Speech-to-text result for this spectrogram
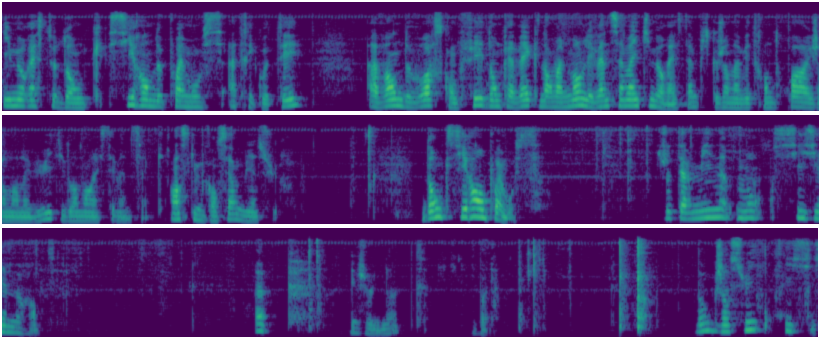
Il me reste donc 6 rangs de point mousse à tricoter avant de voir ce qu'on fait donc avec normalement les 25 mailles qui me restent, hein, puisque j'en avais 33 et j'en enlève 8, il doit m'en rester 25, en ce qui me concerne bien sûr. Donc 6 rangs au point mousse. Je termine mon sixième rang. Hop, et je le note. Voilà. Donc j'en suis ici.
